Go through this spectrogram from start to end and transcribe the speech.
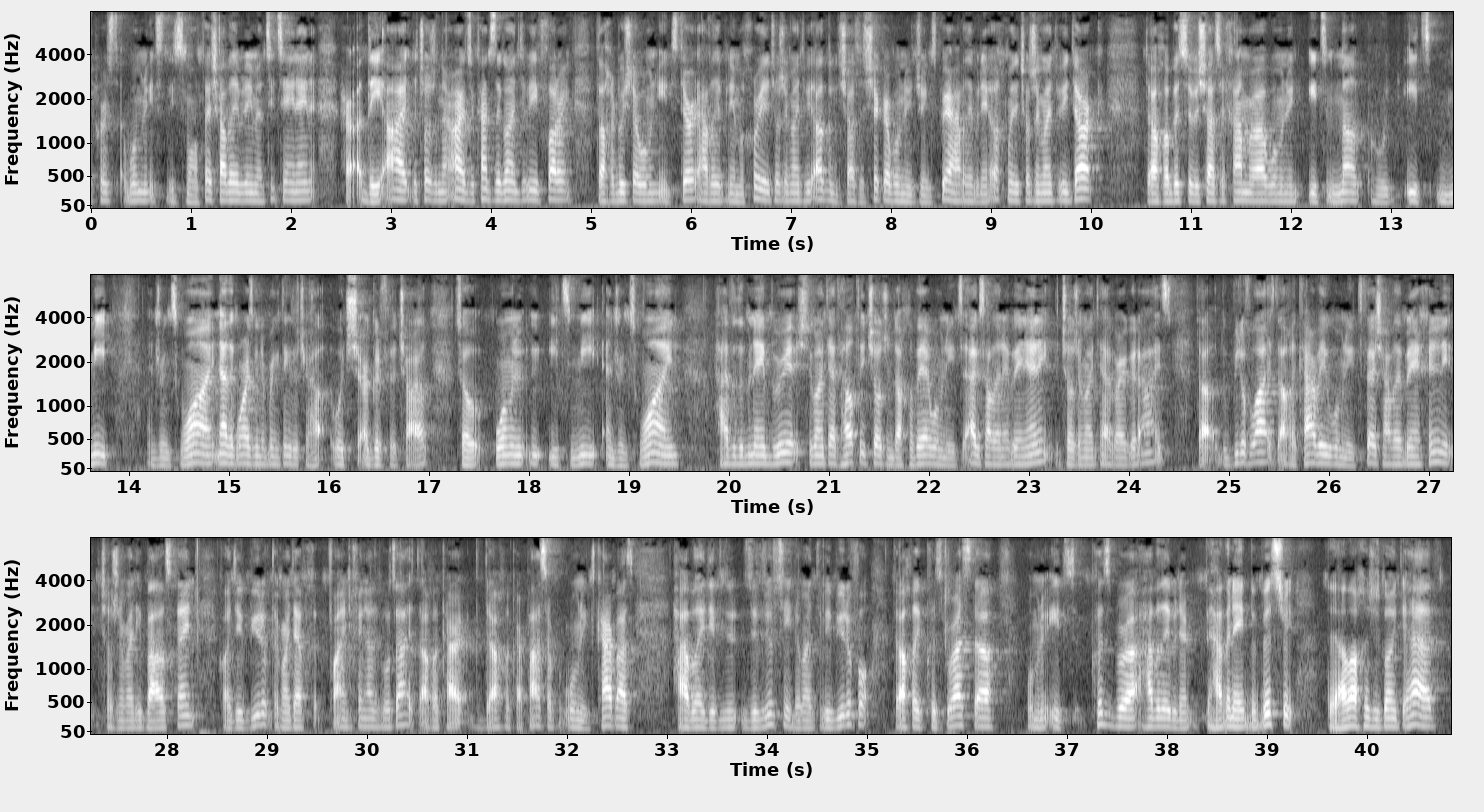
person, a woman eats these small fish. Her, the eye, the children, their eyes are constantly going to be fluttering. A woman eats dirt. The children are going to be ugly. A woman who drinks beer. The children are going to be dark. A woman who eats milk, who eats meat and drinks wine. Now the Gemara is going to bring things which are which are good for the child. So a woman who eats meat and drinks wine have the bnei bria. She's going to have healthy children. Dachaber, woman eats eggs. Have the bnei the children are going to have very good eyes. The, beautiful eyes. Dachakavi, woman eats fish. Have the bnei children are going to be balas chen. Going to be beautiful. They're going to have fine chen on people's eyes. Dachakarpas, woman eats karpas. Havale Zivzusi, they're going to be beautiful. V'achle Kuzbarasta, woman who eats Kuzbara, Havale Havane Bebisri, the halacha she's going to have,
